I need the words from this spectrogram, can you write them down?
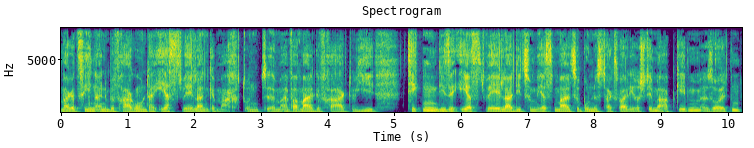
Magazin eine Befragung unter Erstwählern gemacht und ähm, einfach mal gefragt, wie ticken diese Erstwähler, die zum ersten Mal zur Bundestagswahl ihre Stimme abgeben sollten.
